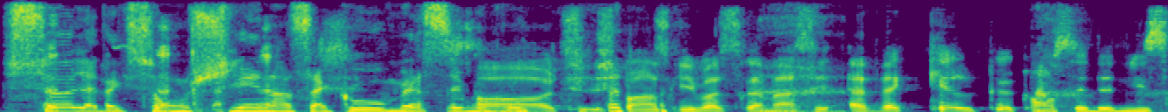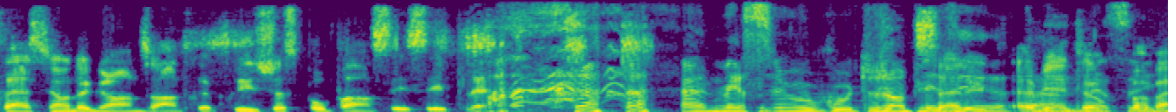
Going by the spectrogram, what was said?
seul avec son chien dans sa cour. Merci beaucoup. Ah, tu- je pense qu'il va se ramasser avec quelques conseils d'administration de grandes entreprises, juste pour penser ses plaies. Merci beaucoup. Toujours un plaisir. Salut, à bientôt. Merci. Bye bye.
